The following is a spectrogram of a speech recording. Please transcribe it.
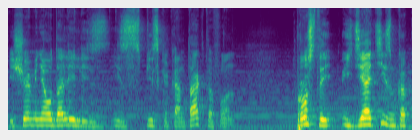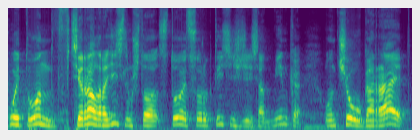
Еще меня удалили из, из списка контактов, он. Просто идиотизм какой-то. Он втирал родителям, что стоит 40 тысяч здесь админка. Он что, угорает?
